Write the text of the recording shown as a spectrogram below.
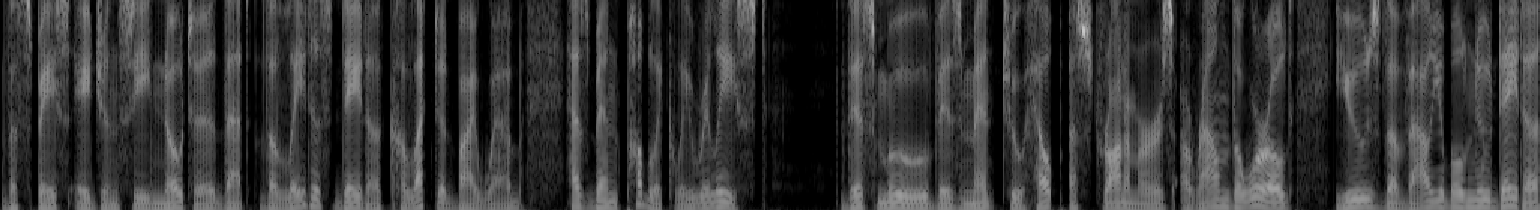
The space agency noted that the latest data collected by Webb has been publicly released. This move is meant to help astronomers around the world use the valuable new data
